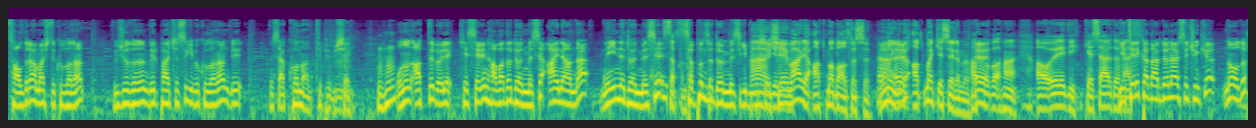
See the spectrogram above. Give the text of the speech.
saldırı amaçlı kullanan vücudunun bir parçası gibi kullanan bir mesela Conan tipi bir şey. Onun attığı böyle keserin havada dönmesi aynı anda neyinle dönmesi Sapın. sapın da dönmesi gibi Ha, bir şey şey, geliyor. var ya atma baltası. Ha, Onun gibi evet. atma keseri mi? Atma Evet. Ha. Aa, öyle değil. Keser döner. Yeteri kadar dönerse çünkü ne olur?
